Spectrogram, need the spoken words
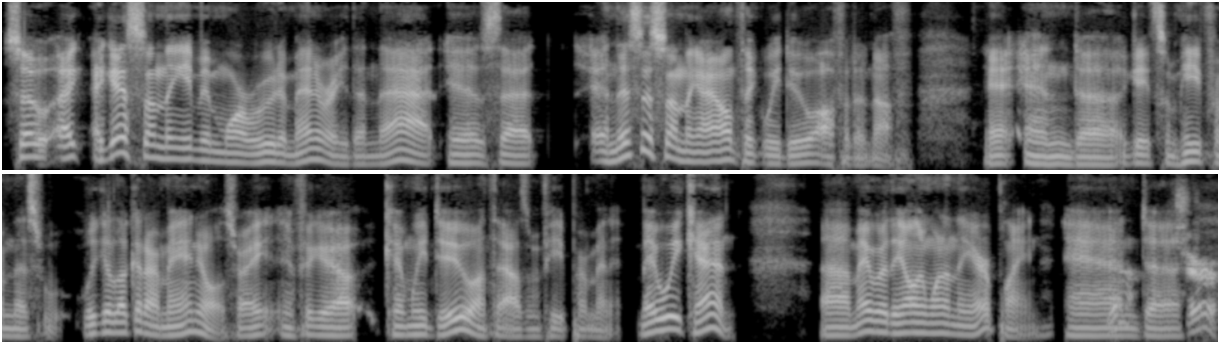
So I, I, guess something even more rudimentary than that is that, and this is something I don't think we do often enough. And, uh, get some heat from this. We can look at our manuals, right, and figure out can we do a thousand feet per minute? Maybe we can uh, maybe we're the only one in the airplane. And yeah, uh, sure,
